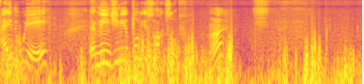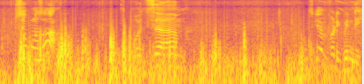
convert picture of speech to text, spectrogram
Either way, it means you need to pull your socks up, right? Simple as that. But, um, it's getting very windy.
